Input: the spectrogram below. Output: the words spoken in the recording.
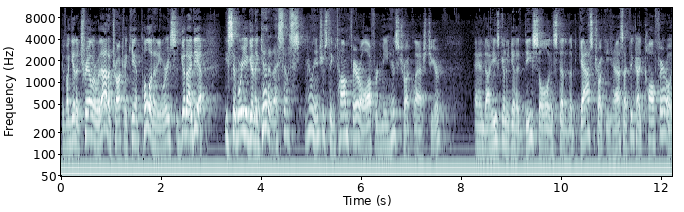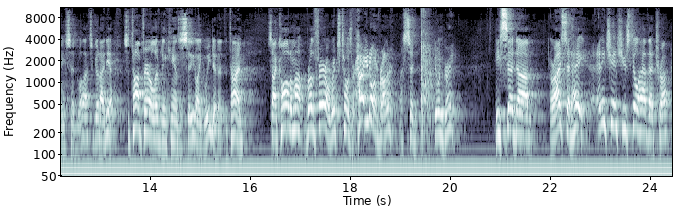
If I get a trailer without a truck, I can't pull it anywhere. He said, good idea. He said, where are you going to get it? I said, it's really interesting. Tom Farrell offered me his truck last year, and uh, he's going to get a diesel instead of the gas truck he has. I think I'd call Farrell. He said, well, that's a good idea. So Tom Farrell lived in Kansas City like we did at the time. So I called him up, Brother Farrell, Rich Tozer, how you doing, brother? I said, doing great. He said, um, or I said, hey, any chance you still have that truck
